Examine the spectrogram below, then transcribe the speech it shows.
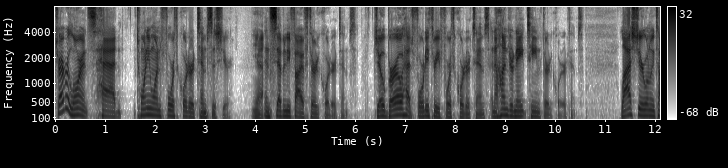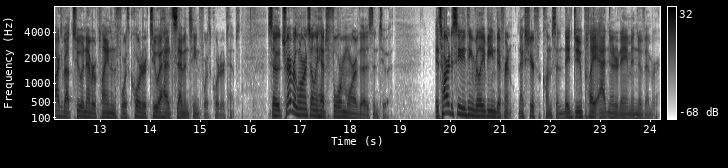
Trevor Lawrence had 21 fourth quarter attempts this year Yeah. and 75 third quarter attempts. Joe Burrow had 43 fourth quarter attempts and 118 third quarter attempts. Last year, when we talked about Tua never playing in the fourth quarter, Tua had 17 fourth quarter attempts. So Trevor Lawrence only had four more of those than Tua. It's hard to see anything really being different next year for Clemson. They do play at Notre Dame in November.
